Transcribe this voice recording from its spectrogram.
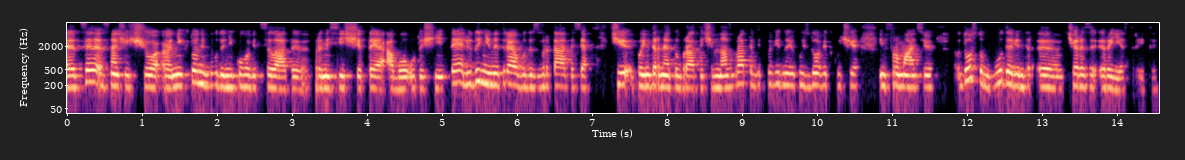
Е, Це значить, що е, ніхто не буде нікого відсилати, принесіть ще те або уточніть те. Людині не треба буде звертатися чи по інтернету брати, чи в нас брати відповідно якусь довідку чи інформацію. Доступ буде в інтер... е, через реєстр йти.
